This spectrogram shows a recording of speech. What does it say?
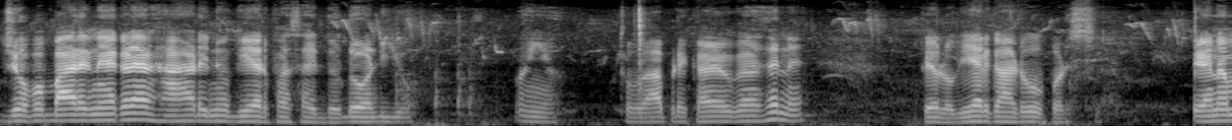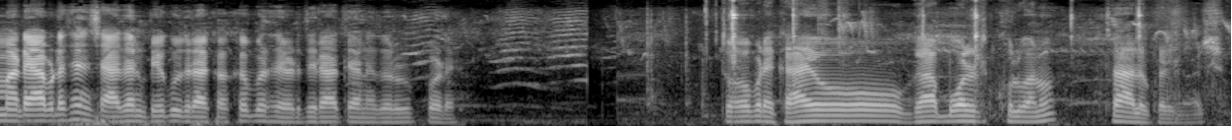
જો બારે નીકળ્યા ને હાડીનો ગેર ફસાઈ દો, દોંડિયો. અહીંયા. તો આપણે કયો ગયા છે ને, પેલો ગેર કાઢવો પડશે. એના માટે આપણે છે ને સાધન ભેગું જ રાખવા, ખબર છે? અડધી રાતે આને જરૂર પડે. તો આપણે ગાયો ગા બોલ્ટ ખોલવાનું. ચાલુ કરી નાખશું.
